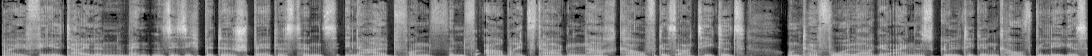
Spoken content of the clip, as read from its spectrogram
Bei Fehlteilen wenden Sie sich bitte spätestens innerhalb von fünf Arbeitstagen nach Kauf des Artikels unter Vorlage eines gültigen Kaufbeleges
